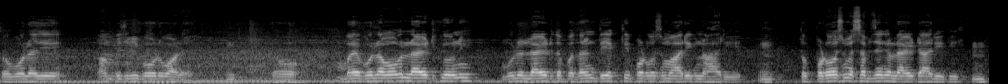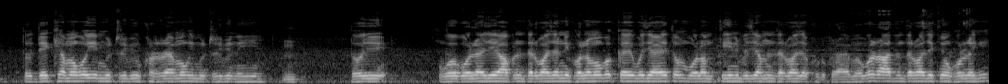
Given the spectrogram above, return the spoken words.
तो बोला जी हम बिजली बोर्ड वाले हैं। तो मैं बोला मैं लाइट क्यों नहीं? बोले लाइट तो पता नहीं देखती पड़ोस में आ रही कि ना आ रही है। तो पड़ोस में सब जगह लाइट आ रही थी। तो देखे मको ये मीटर भी उखड़ रहा है मको ये मीटर भी नहीं है। तो जी वो बोला जी आपने दरवाज़ा नहीं खोला? मैं कई बजे आए तो? बोला हम तीन बजे हमने दरवाज़ा खड़काया मैं बोला रात में दरवाज़ा क्यों खोलेगी?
